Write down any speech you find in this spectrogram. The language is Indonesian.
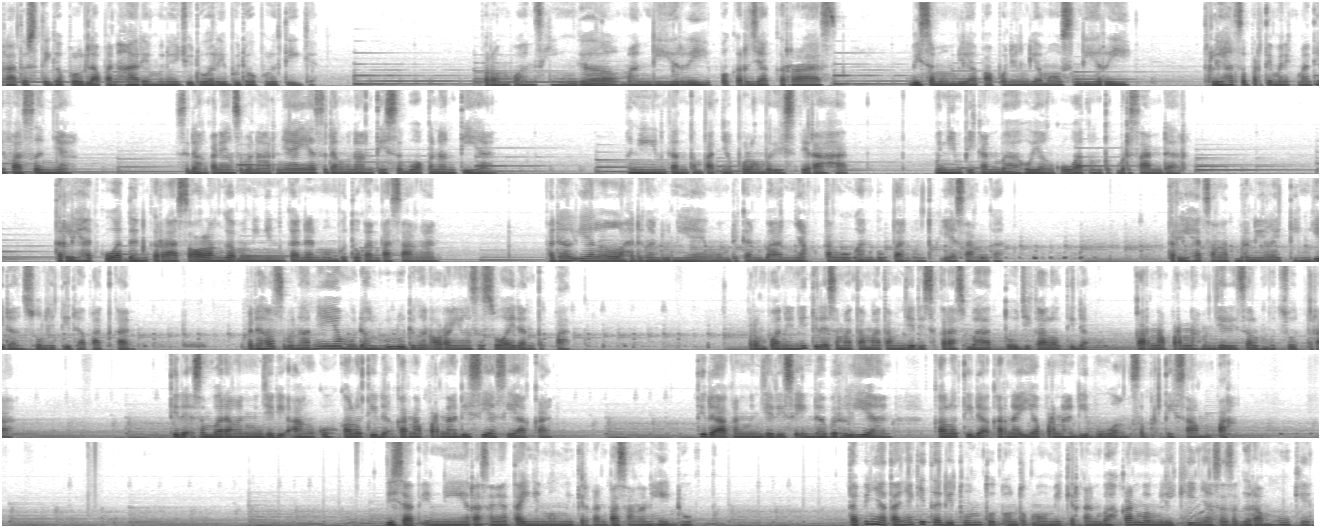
238 hari menuju 2023. Perempuan single, mandiri, pekerja keras, bisa membeli apa pun yang dia mau sendiri, terlihat seperti menikmati fasenya. Sedangkan yang sebenarnya ia sedang menanti sebuah penantian. Menginginkan tempatnya pulang beristirahat, mengimpikan bahu yang kuat untuk bersandar terlihat kuat dan keras seolah nggak menginginkan dan membutuhkan pasangan. Padahal ia lelah dengan dunia yang memberikan banyak tanggungan beban untuk ia sanggah. Terlihat sangat bernilai tinggi dan sulit didapatkan. Padahal sebenarnya ia mudah lulu dengan orang yang sesuai dan tepat. Perempuan ini tidak semata-mata menjadi sekeras batu jikalau tidak karena pernah menjadi selembut sutra tidak sembarangan menjadi angkuh kalau tidak karena pernah disia-siakan. Tidak akan menjadi seindah berlian kalau tidak karena ia pernah dibuang seperti sampah. Di saat ini rasanya tak ingin memikirkan pasangan hidup. Tapi nyatanya kita dituntut untuk memikirkan bahkan memilikinya sesegera mungkin.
